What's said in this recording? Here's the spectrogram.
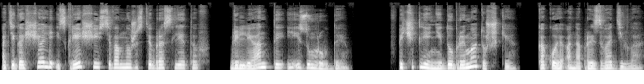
отягощали искрящиеся во множестве браслетов, бриллианты и изумруды. Впечатление доброй матушки, какое она производила,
